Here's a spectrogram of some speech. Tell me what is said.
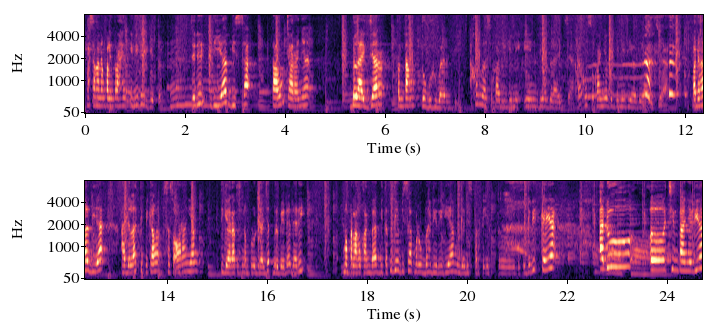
Pasangan yang paling terakhir ini deh gitu. Jadi dia bisa tahu caranya belajar tentang tubuh Barbie. Aku nggak suka diginiin dia belajar. Aku sukanya begini dia belajar. Padahal dia adalah tipikal seseorang yang 360 derajat berbeda dari memperlakukan Barbie tapi dia bisa merubah diri dia menjadi seperti itu gitu jadi kayak aduh eh, cintanya dia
